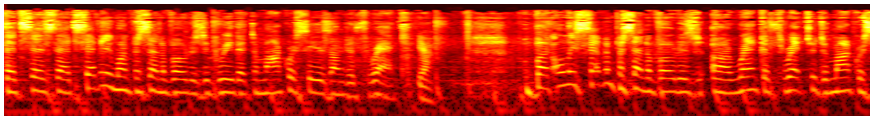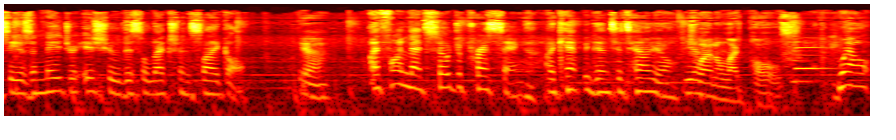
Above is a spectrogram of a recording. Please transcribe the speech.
that says that 71% of voters agree that democracy is under threat. Yeah. But only 7% of voters uh, rank a threat to democracy as a major issue this election cycle. Yeah. I find that so depressing. I can't begin to tell you. That's why I don't like polls. Well,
